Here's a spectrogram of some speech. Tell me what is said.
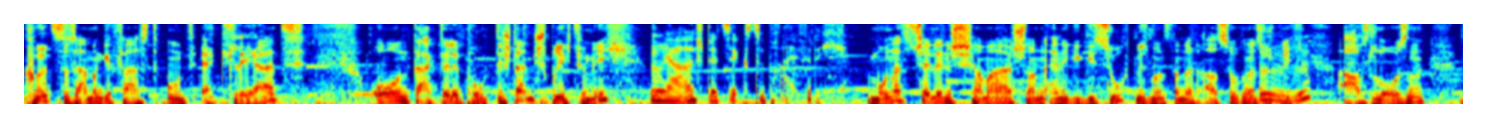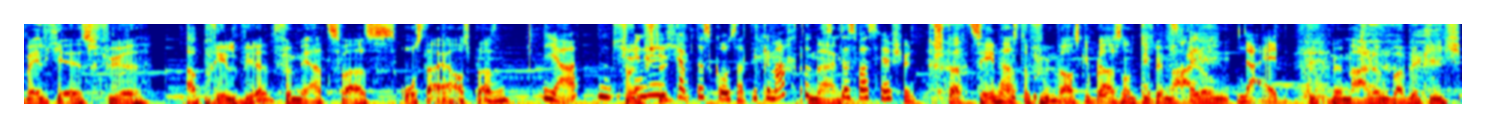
kurz zusammengefasst und erklärt. Und der aktuelle Punktestand spricht für mich. Ja, es steht 6 zu 3 für dich. Monatschallenge haben wir schon einige gesucht, müssen wir uns dann noch aussuchen, also sprich auslosen, welche es für April wird. Für März war es Ostereier ausblasen. Ja, ich Fünf finde, Stück? ich habe das großartig gemacht und Nein. das war sehr schön. Statt 10 hast du 5 ausgeblasen und die Bemalung, Nein. die Bemalung war wirklich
